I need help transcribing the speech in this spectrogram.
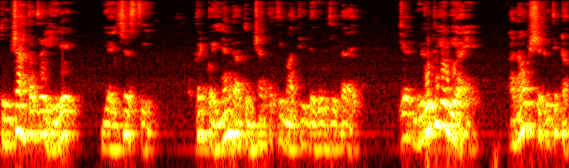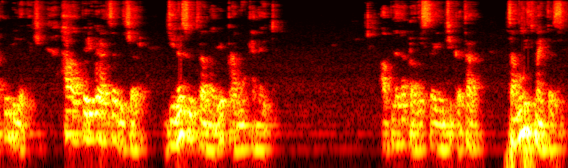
तुमच्या हातात जर हिरे यायचे असतील तर पहिल्यांदा तुमच्या हातातली माती दगड जे काय आहे, जे निरुपयोगी आहे अनावश्यक ते टाकून दिलं पाहिजे. हा अपरिग्रहाचा विचार जिनसूत्रामध्ये प्रामुख्याने येतो. आपल्याला टॉलस्टाईंची कथा चांगलीच माहीत असेल.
